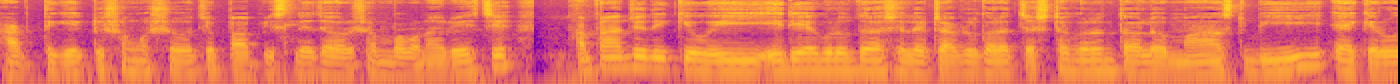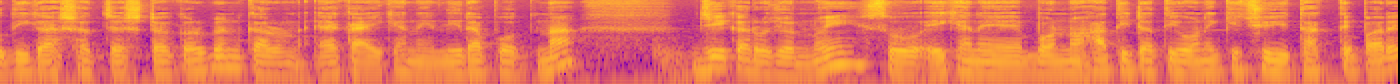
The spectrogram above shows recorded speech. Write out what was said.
হাট থেকে একটু সমস্যা হচ্ছে, পা পিছলে যাওয়ার সম্ভাবনা রয়েছে। আপনারা যদি কেউ এই এরিয়াগুলোতে আসলে ট্রাভেল করার চেষ্টা করেন, তাহলে মাস্ট বি একের অধিক আসার চেষ্টা করবেন, কারণ একা এখানে নিরাপদ না, যে কারোর জন্যই। সো এখানে বন্য হাতি টাতি অনেক কিছুই থাকতে পারে।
